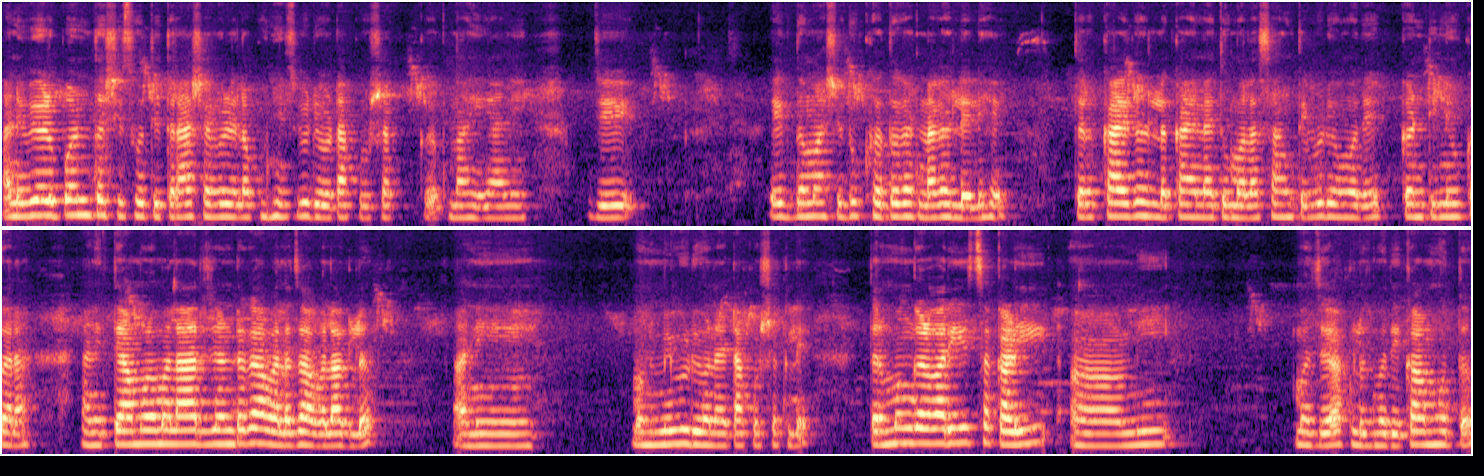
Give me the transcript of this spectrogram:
आणि वेळ पण तशीच होती तर अशा वेळेला कुणीच व्हिडिओ टाकू शकत नाही. आणि जे एकदम अशी दुःखद घटना घडलेली आहे तर काय घडलं काय नाही तुम्हाला सांगते व्हिडिओमध्ये. कंटिन्यू करा. आणि त्यामुळं मला अर्जंट गावाला जावं लागलं. आणि म्हणून मी व्हिडिओ नाही टाकू शकले. तर मंगळवारी सकाळी मी माझं अकलूजमध्ये काम होतं.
